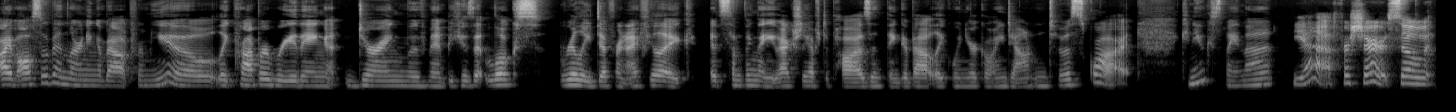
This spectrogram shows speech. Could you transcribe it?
I've also been learning about from you like proper breathing during movement because it looks really different. I feel like it's something that you actually have to pause and think about, like when you're going down into a squat. Can you explain that? Yeah, for sure. So,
